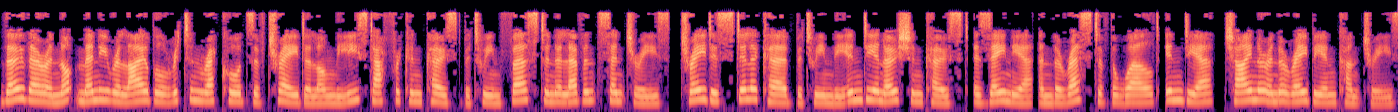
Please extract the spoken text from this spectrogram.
Though there are not many reliable written records of trade along the East African coast between 1st and 11th centuries, trade is still occurred between the Indian Ocean coast and the rest of the world India, China and Arabian countries.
